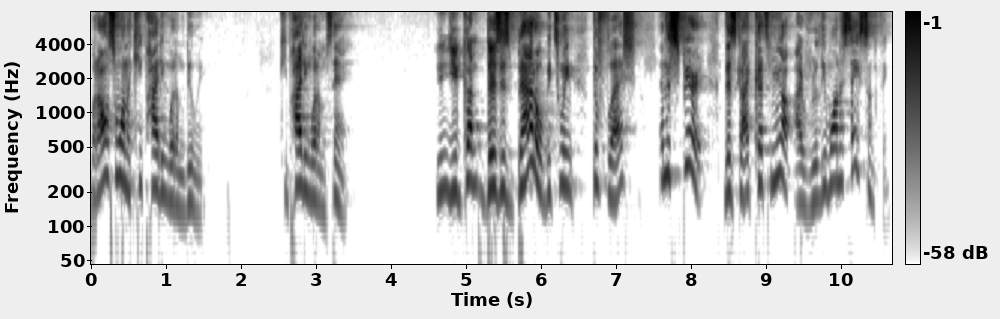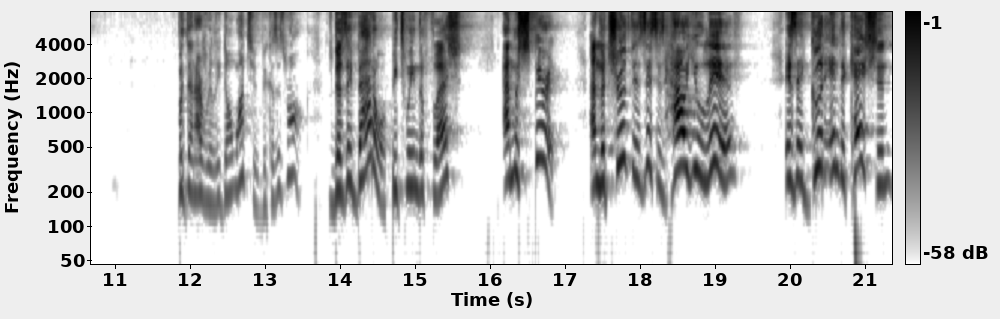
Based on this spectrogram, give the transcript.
but I also want to keep hiding what I'm doing, keep hiding what I'm saying. You, you got, there's this battle between the flesh and the spirit. This guy cuts me off. I really want to say something, but then I really don't want to because it's wrong. There's a battle between the flesh and the spirit. And the truth is this is how you live is a good indication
